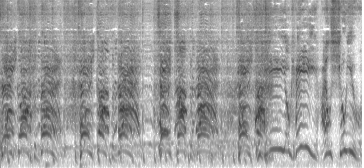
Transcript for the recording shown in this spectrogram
Take off the bag! Take off the bag! Take off the bag! Take off... Okay, okay. I'll show you.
